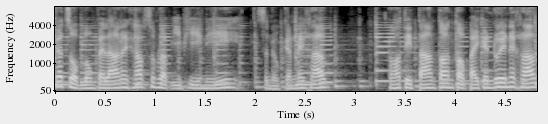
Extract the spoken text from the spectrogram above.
ก็จบลงไปแล้วนะครับสำหรับ EP นี้สนุกกันไหมครับ รอติดตามตอนต่อไปกันด้วยนะครับ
